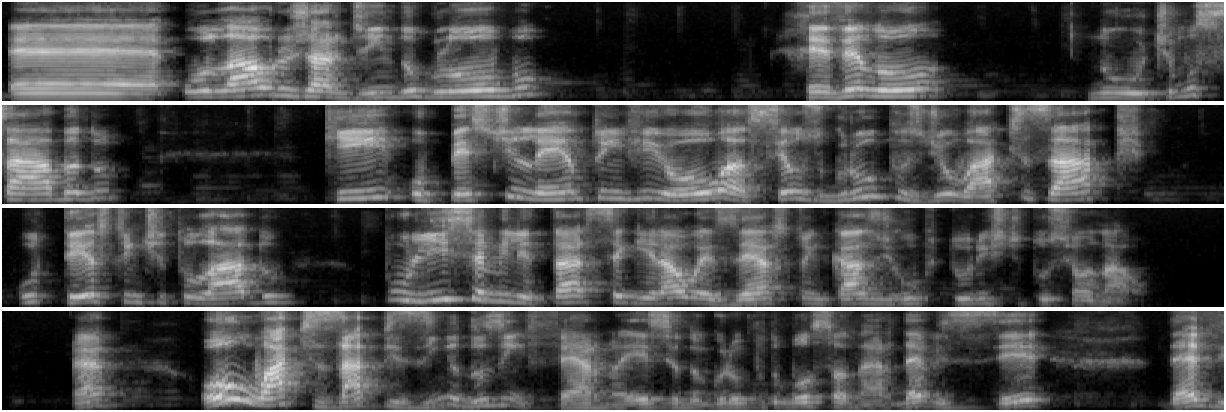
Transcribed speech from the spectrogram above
É, o Lauro Jardim do Globo revelou no último sábado que o Pestilento enviou a seus grupos de WhatsApp o texto intitulado Polícia Militar seguirá o Exército em caso de ruptura institucional. É? Ou o WhatsAppzinho dos infernos, esse do grupo do Bolsonaro. Deve ser. Deve.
